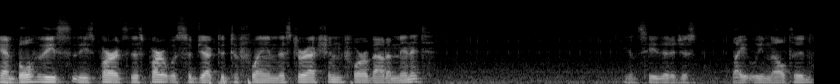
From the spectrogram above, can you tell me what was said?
And both of these these parts, this part was subjected to flame this direction for about a minute. You can see that it just lightly melted,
